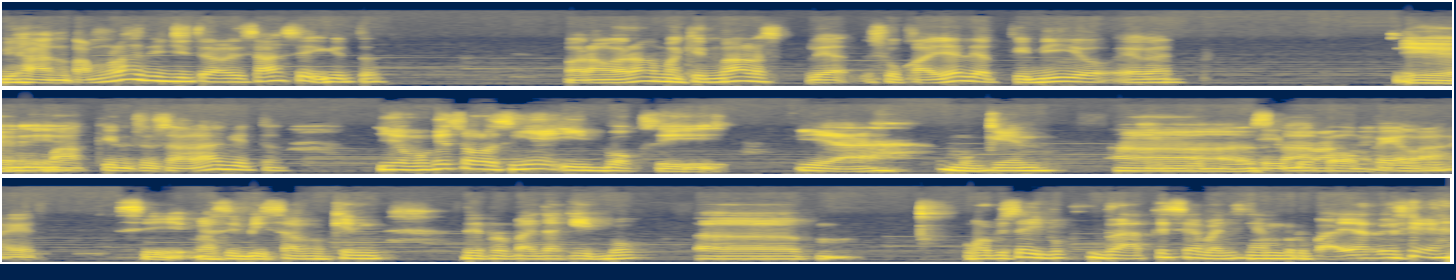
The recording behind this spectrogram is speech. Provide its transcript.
dihantamlah digitalisasi gitu. Orang-orang makin males lihat sukanya lihat video ya kan? Iya, iya. makin susah lagi tuh. Ya mungkin solusinya e-book sih. Iya, mungkin eh, ibu sekarang oke lah itu sih masih bisa mungkin diperbanyak e-book eh, kalau bisa e-book gratis ya banyak yang berbayar gitu ya.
